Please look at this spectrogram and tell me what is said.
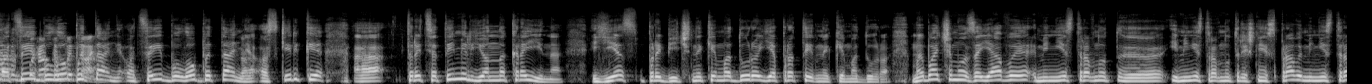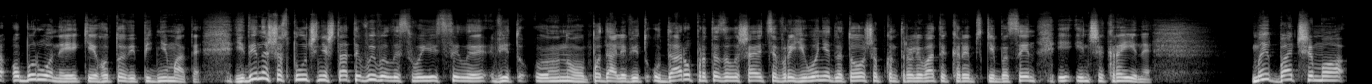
оце і було питань. питання. Оце і було питання, оскільки а, 30-мільйонна країна є прибічники Мадуро, є противники Мадуро. Ми бачимо заяви міністра внут... е, і міністра внутрішніх справ, і міністра оборони, які готові піднімати. Єдине, що Сполучені Штати вивели свої сили від е, ну подалі від удару, проте залишаються в регіоні для того, щоб контролювати Карибський басейн і інші країни. Ми бачимо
